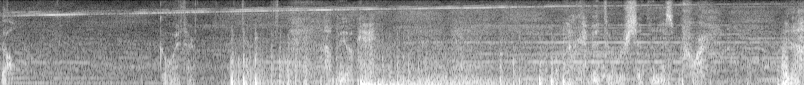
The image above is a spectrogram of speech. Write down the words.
Go. Go with her. I'll be okay. Look, I've been through worse shit than this before. You know?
